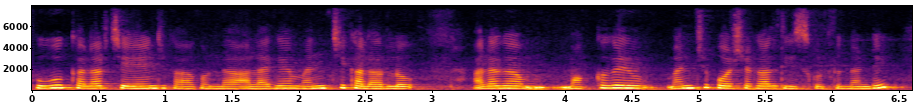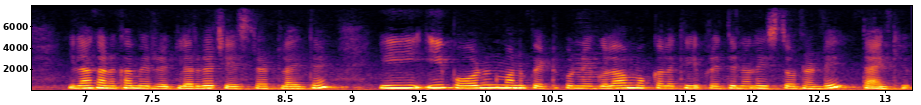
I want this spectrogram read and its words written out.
పువ్వు కలర్ చేంజ్ కాకుండా అలాగే మంచి కలర్లో అలాగా మొక్కకి మంచి పోషకాలు తీసుకుంటుందండి. ఇలా కనుక మీరు రెగ్యులర్గా చేసినట్లయితే ఈ ఈ పౌడర్ని మనం పెట్టుకునే గులాబీ మొక్కలకి ప్రతి నెల ఇస్తుండండి థ్యాంక్ యూ.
